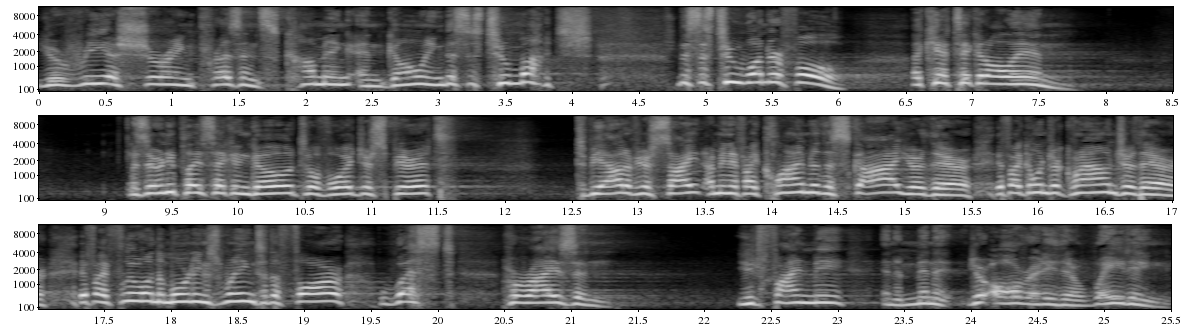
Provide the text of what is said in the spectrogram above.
your reassuring presence coming and going. This is too much. This is too wonderful. I can't take it all in. Is there any place I can go to avoid your spirit? To be out of your sight? I mean, if I climb to the sky, you're there. If I go underground, you're there. If I flew on the morning's wing to the far west horizon, you'd find me in a minute. You're already there waiting.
